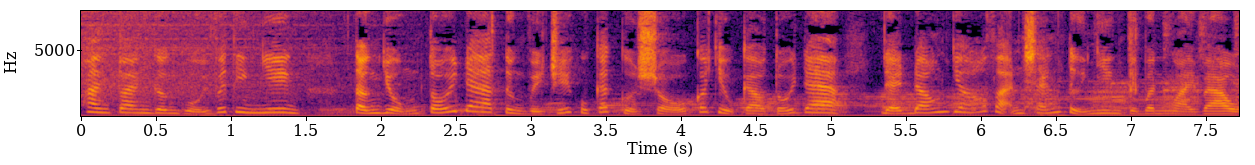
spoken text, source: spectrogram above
hoàn toàn gần gũi với thiên nhiên, tận dụng tối đa từng vị trí của các cửa sổ có chiều cao tối đa để đón gió và ánh sáng tự nhiên từ bên ngoài vào.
